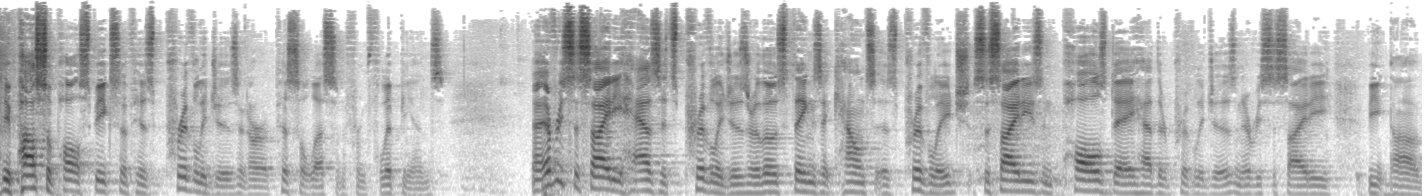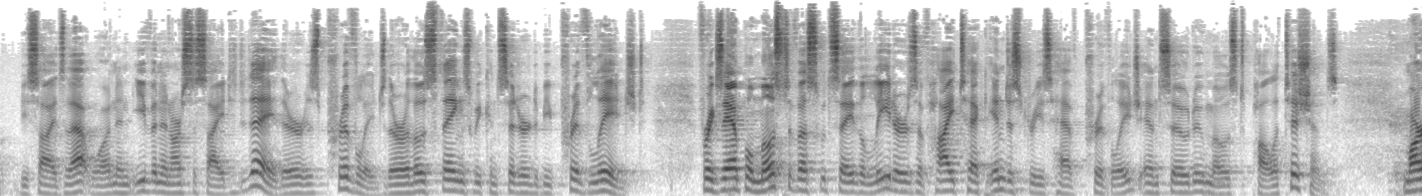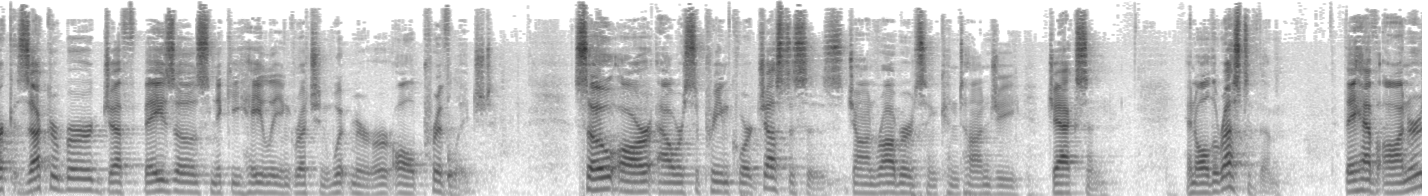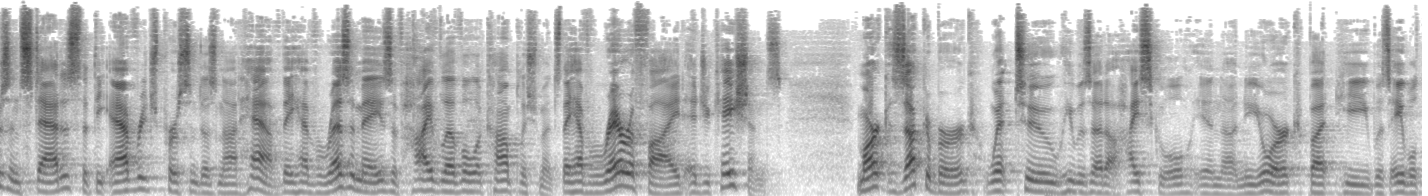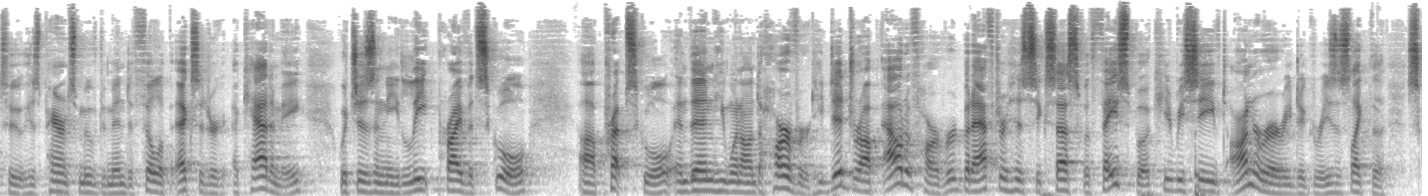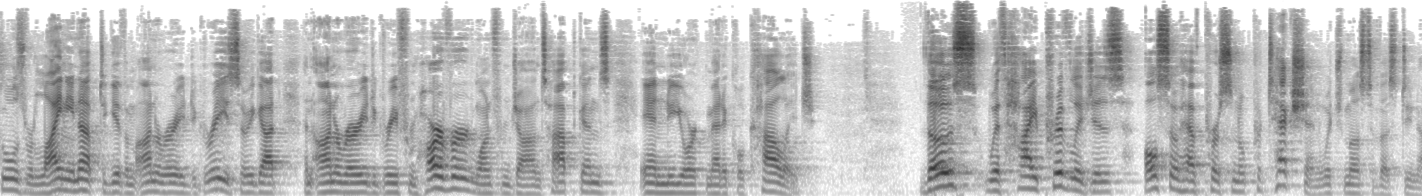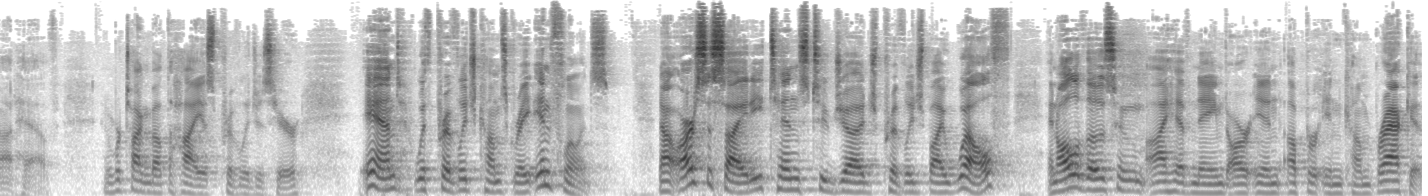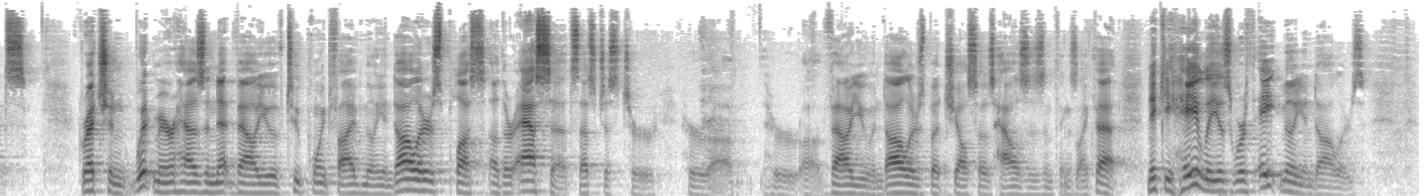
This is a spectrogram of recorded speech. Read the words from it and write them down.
The Apostle Paul speaks of his privileges in our epistle lesson from Philippians. Now, every society has its privileges, or those things it counts as privilege. Societies in Paul's day had their privileges, and every society be, uh, besides that one, and even in our society today, there is privilege. There are those things we consider to be privileged. For example, most of us would say the leaders of high tech industries have privilege, and so do most politicians. Mark Zuckerberg, Jeff Bezos, Nikki Haley, and Gretchen Whitmer are all privileged. So are our Supreme Court justices, John Roberts and Ketanji Jackson, and all the rest of them. They have honors and status that the average person does not have. They have resumes of high level accomplishments. They have rarefied educations. Mark Zuckerberg went to, he was at a high school in uh, New York, but he was able to, his parents moved him into Philip Exeter Academy, which is an elite private school, uh, prep school, and then he went on to Harvard. He did drop out of Harvard, but after his success with Facebook, he received honorary degrees. It's like the schools were lining up to give him honorary degrees. So he got an honorary degree from Harvard, one from Johns Hopkins, and New York Medical College. Those with high privileges also have personal protection, which most of us do not have. And we're talking about the highest privileges here. And with privilege comes great influence. Now, our society tends to judge privilege by wealth, and all of those whom I have named are in upper income brackets. Gretchen Whitmer has a net value of $2.5 million plus other assets. That's just her, her uh, her uh, value in dollars, but she also has houses and things like that. Nikki Haley is worth $8 million.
